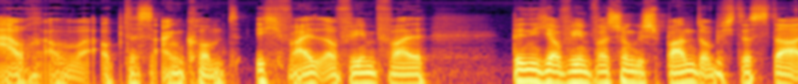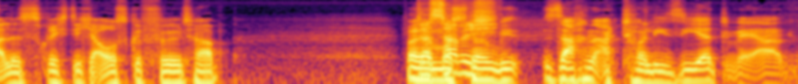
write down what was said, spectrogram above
auch, aber ob das ankommt. Ich weiß auf jeden Fall, bin ich auf jeden Fall schon gespannt, ob ich das da alles richtig ausgefüllt habe. Weil Das da mussten ich- irgendwie Sachen aktualisiert werden.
